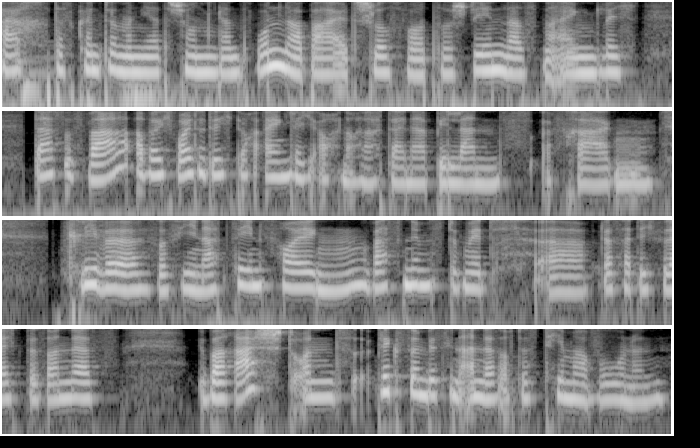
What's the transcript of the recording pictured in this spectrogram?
Ach, das könnte man jetzt schon ganz wunderbar als Schlusswort so stehen lassen eigentlich. Das ist wahr, aber ich wollte dich doch eigentlich auch noch nach deiner Bilanz fragen. Liebe Sophie, nach zehn Folgen, was nimmst du mit? Äh, das hat dich vielleicht besonders überrascht und blickst du ein bisschen anders auf das Thema Wohnen?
